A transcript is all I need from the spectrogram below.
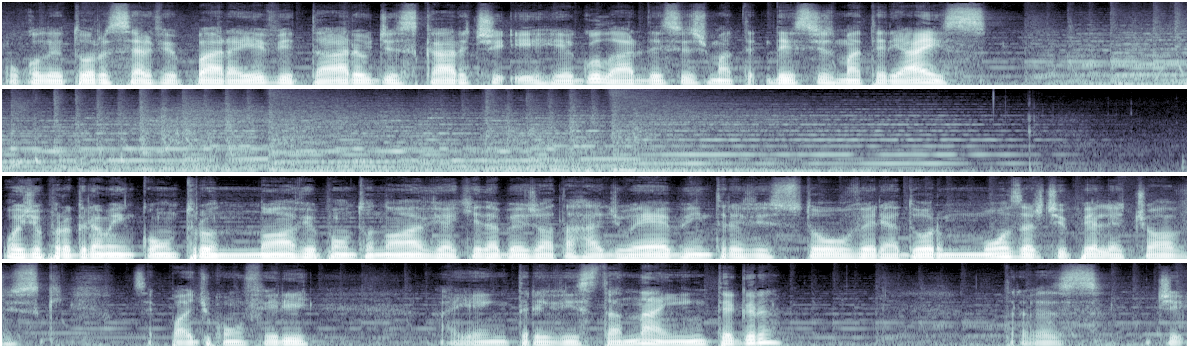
O coletor serve para evitar o descarte irregular desses, desses materiais. Hoje o programa Encontro 9.9 aqui da BJ Rádio Web entrevistou o vereador Mozart Pelechowski. Você pode conferir aí a entrevista na íntegra através de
